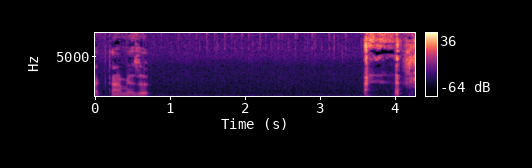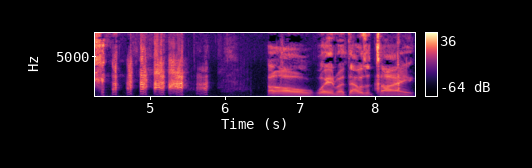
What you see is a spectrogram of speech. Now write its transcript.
heck time is it? oh, wait a minute. That was a tie.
